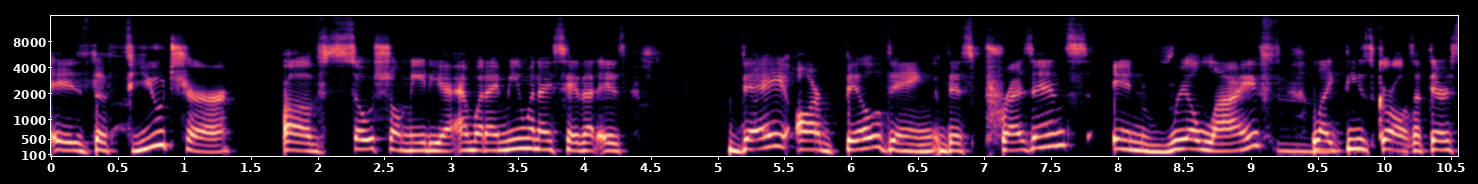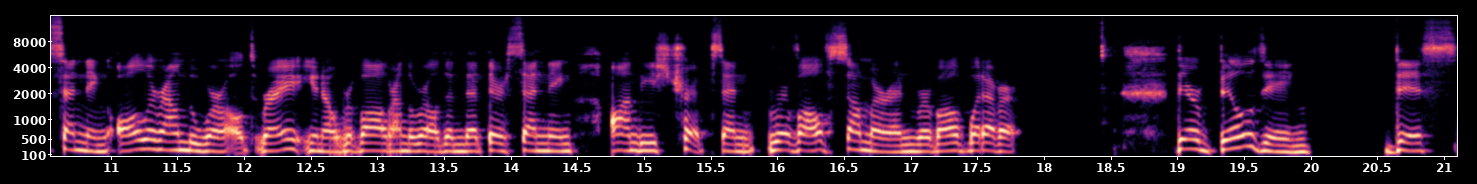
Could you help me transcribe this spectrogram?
is the future of social media. And what I mean when I say that is they are building this presence in real life, mm. like these girls that they're sending all around the world, right? You know, revolve around the world, and that they're sending on these trips and revolve summer and revolve whatever they're building this,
